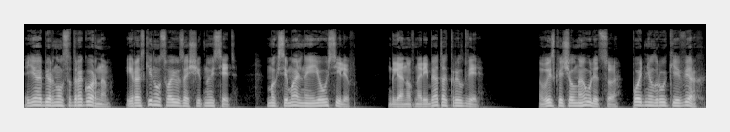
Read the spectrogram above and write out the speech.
я обернулся драгорном и раскинул свою защитную сеть, максимально ее усилив. Глянув на ребят, открыл дверь. Выскочил на улицу, поднял руки вверх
